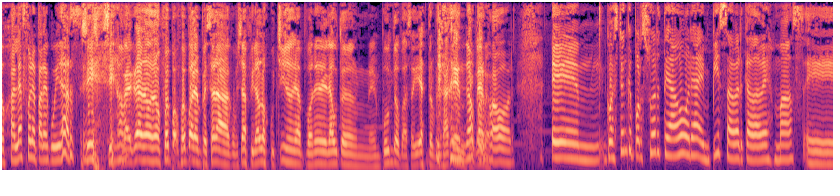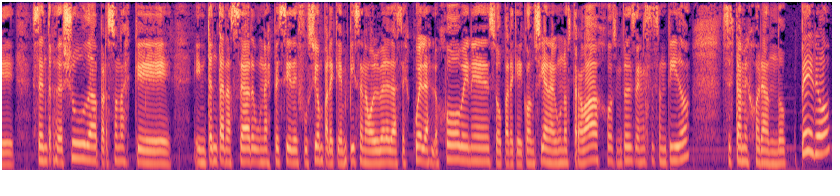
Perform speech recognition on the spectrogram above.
ojalá fuera para cuidarse. Sí, sí, ¿no? claro, no, no, fue, fue para empezar a como ya afilar los cuchillos y a poner el auto en, en punto para seguir a atropellar gente, no, claro. por favor. Eh, cuestión que por suerte ahora empieza a haber cada vez más eh, centros de ayuda, personas que intentan hacer una especie de fusión para que empiecen a volver a las escuelas los jóvenes o para que consigan algunos trabajos. Entonces, en ese sentido, se está mejorando. Pero,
